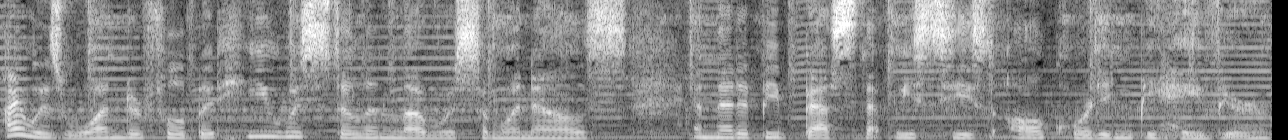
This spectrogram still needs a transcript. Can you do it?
I was wonderful, but he was still in love with someone else, and that it'd be best that we cease all courting behavior.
